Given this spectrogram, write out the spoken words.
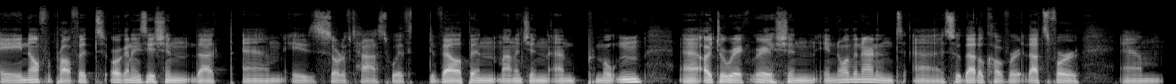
a not for profit organisation that um, is sort of tasked with developing, managing, and promoting uh, outdoor recreation in Northern Ireland. Uh, so that'll cover that's for um,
